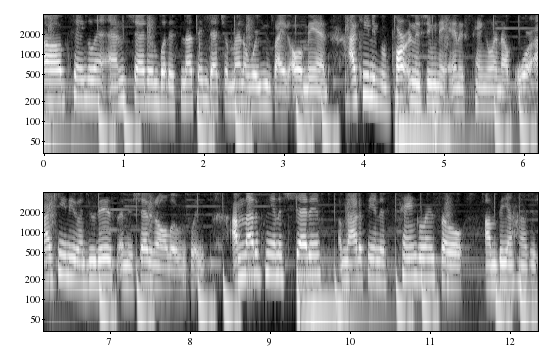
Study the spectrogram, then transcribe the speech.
Um, of tangling and shedding, but it's nothing detrimental where you're like, oh man, I can't even part in this unit and it's tangling up, or I can't even do this and it's shedding all over the place. I'm not a fan of shedding. I'm not a fan of tangling, so I'm being 100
